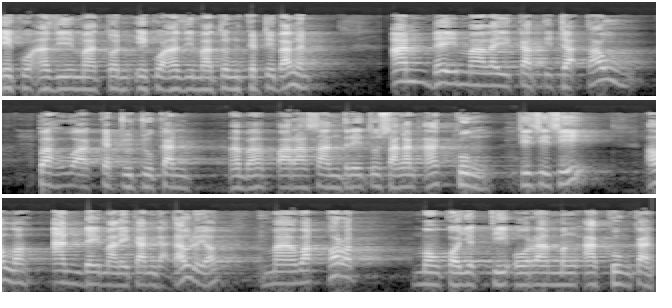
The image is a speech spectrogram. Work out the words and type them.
Iku azimatun iku azimatun gede banget andai malaikat tidak tahu bahwa kedudukan apa para santri itu sangat agung di sisi Allah andai malaikat enggak tahu loh ya. Mawakkorot mongko yekti orang mengagungkan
